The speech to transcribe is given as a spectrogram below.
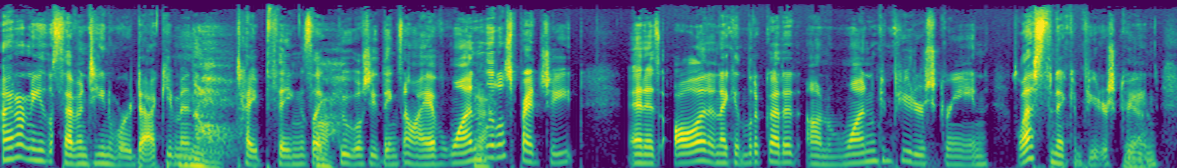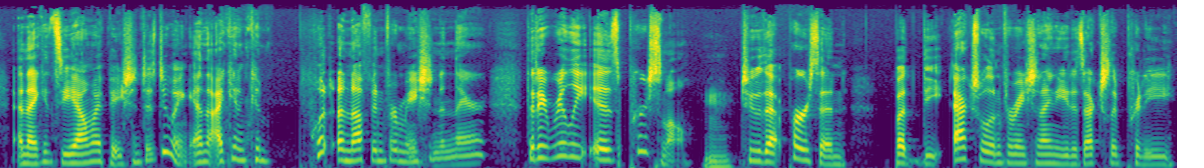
I don't need like 17 word document No. type things like Google Sheet things. No, I have one Yeah. little spreadsheet and it's all in, and I can look at it on one computer screen, less than a computer screen, and I can see how my patient is doing. And I can, can put enough information in there that it really is personal Mm-hmm. to that person. But the actual information I need is actually pretty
